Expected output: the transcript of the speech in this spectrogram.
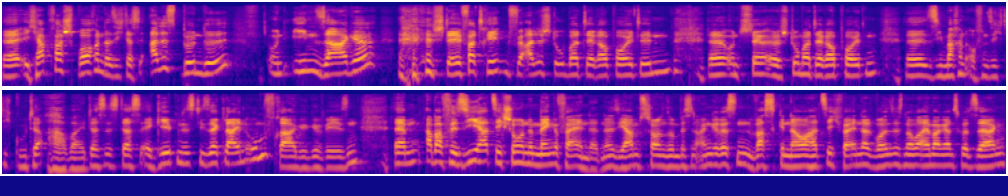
Äh, ich habe versprochen, dass ich das alles bündel und Ihnen sage, stellvertretend für alle Stomatherapeutinnen äh, und äh, Stomatherapeuten, Sie machen offensichtlich gute Arbeit. Das ist das Ergebnis dieser kleinen Umfrage gewesen. Ähm, aber für Sie hat sich schon eine Menge verändert. Ne? Sie haben es schon so ein bisschen angerissen. Was genau hat sich verändert? Wollen Sie es noch einmal ganz kurz sagen?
